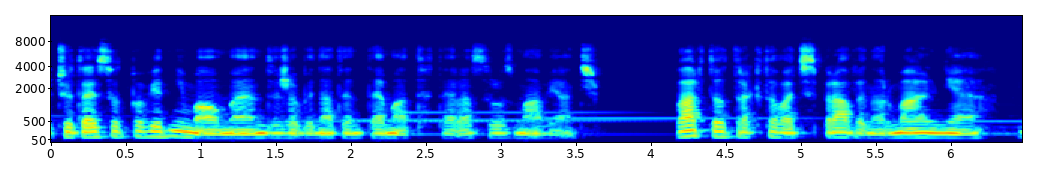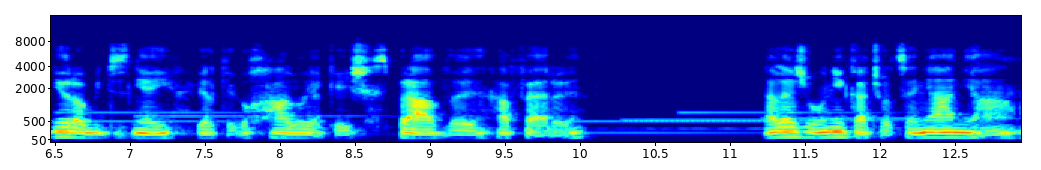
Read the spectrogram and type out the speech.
y, czy to jest odpowiedni moment, żeby na ten temat teraz rozmawiać. Warto traktować sprawę normalnie, nie robić z niej wielkiego halu, jakiejś sprawy, afery. Należy unikać oceniania,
